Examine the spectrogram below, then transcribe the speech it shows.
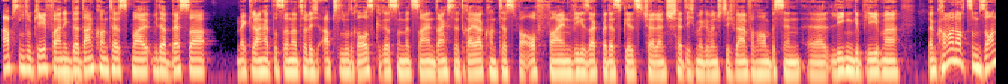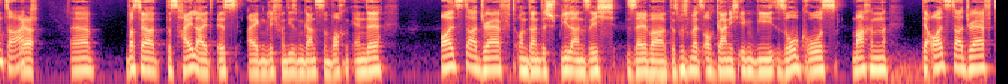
absolut okay, vor allen Dingen der Dunk-Contest mal wieder besser. McLang hat das dann natürlich absolut rausgerissen mit seinen Dunks. Der Dreier-Contest war auch fein. Wie gesagt, bei der Skills-Challenge hätte ich mir gewünscht, ich wäre einfach noch ein bisschen äh, liegen geblieben. Dann kommen wir noch zum Sonntag, ja. Äh, was ja das Highlight ist eigentlich von diesem ganzen Wochenende. All-Star Draft und dann das Spiel an sich selber. Das müssen wir jetzt auch gar nicht irgendwie so groß machen der All-Star Draft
